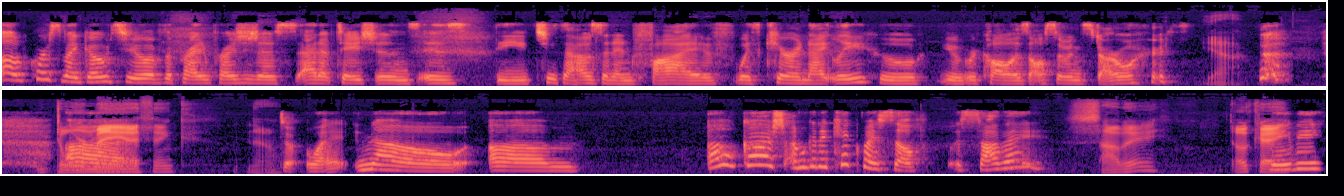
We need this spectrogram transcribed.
oh, of course, my go-to of the Pride and Prejudice adaptations is the 2005 with Keira Knightley, who you recall is also in Star Wars. Yeah, Dorme, Uh, I think. No, Do- what? No. Um. Oh gosh, I'm gonna kick myself. Sabe? Sabe. Okay. Maybe.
